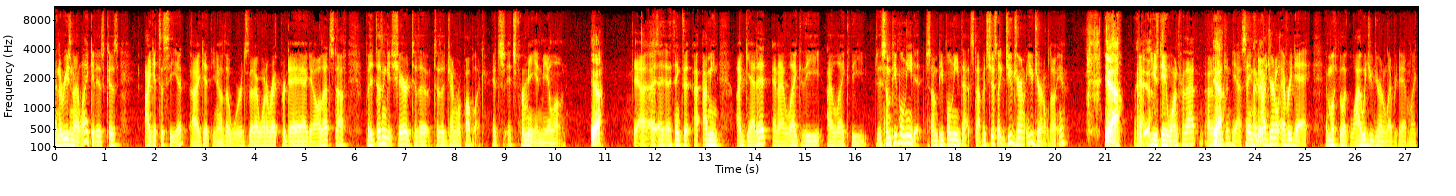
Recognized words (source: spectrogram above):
and the reason I like it is because I get to see it. I get you know the words that I want to write per day. I get all that stuff, but it doesn't get shared to the to the general public. It's it's for me and me alone. Yeah, yeah. I, I think that I, I mean I get it, and I like the I like the. Some people need it. Some people need that stuff. It's just like do you journal? You journal, don't you? Yeah, I yeah, do. use day one for that. I'd yeah. imagine. Yeah, same here. I, I, journal every day, and most people are like, "Why would you journal every day?" I'm like,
